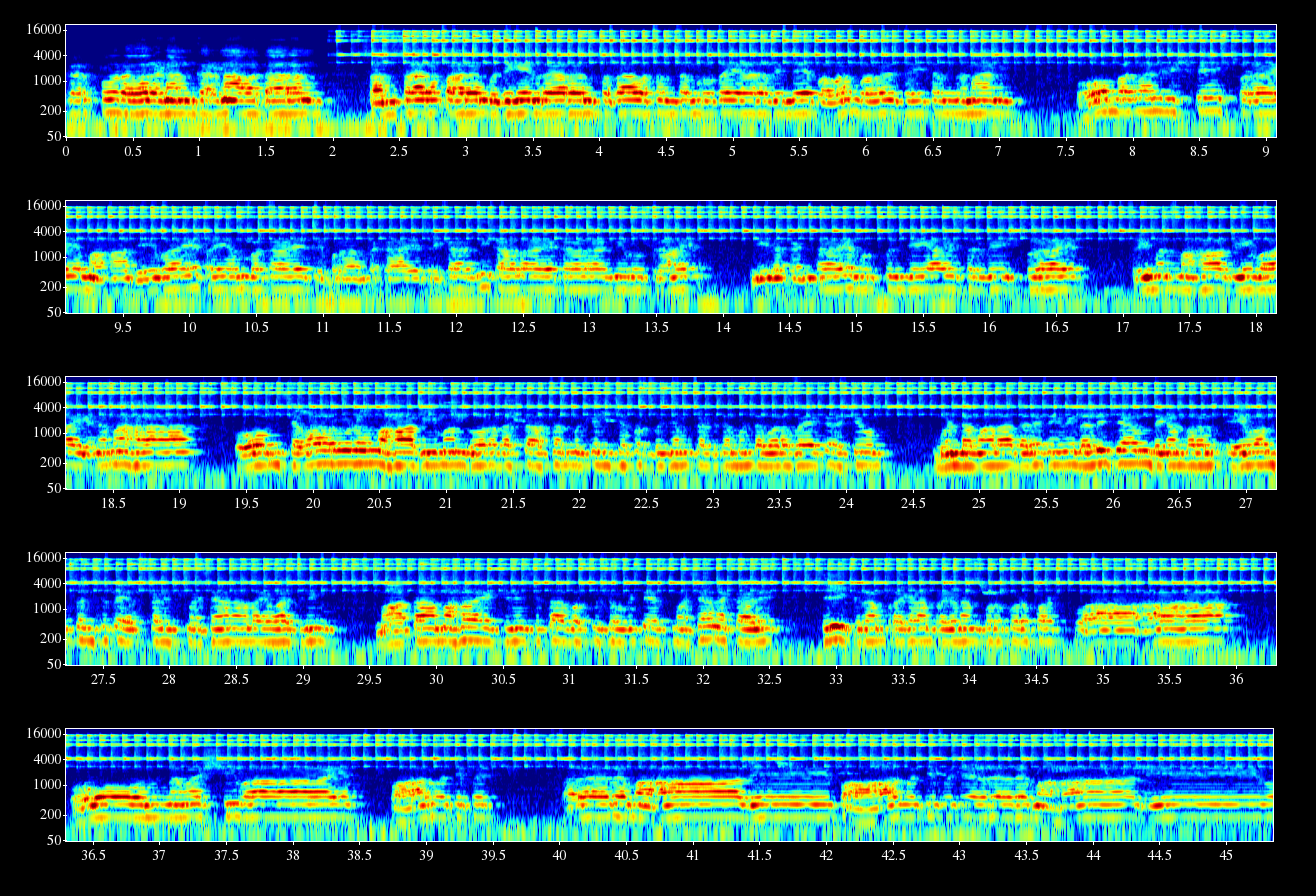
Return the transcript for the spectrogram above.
కర్పూరవర్ణం కర్ణావతారం సంసారపారం భుజగేంద్రారం సదా వసంతం హృదయారవిందే భవం భవన్ సహితం నమామి. ఓం భగవాన్ విశ్వేశ్వరాయ మహాదేవాయ త్రయంబకాయ త్రిపురాంతకాయ త్రికాగ్నికాలాయ కాలాగ్నిరుద్రాయ. नीलकंठाय मृत्युञ्जयाय सर्वेश्वराय, श्रीमन्महादेवाय नमः। ॐ शवारूढं महाभीमं घोरदष्टासन्मुखिं शिव मुंडमाला मुण्डमालाधरदेवी ललिता दिगंबर एवं सञ्चित यत्कलि श्मशानालयवासिनीं मातामहायक्षिणीं चिताभक्तिशोभिते श्मशानकाले शीघ्रं शीघ्र प्रगणं कुरु कुरु स्वाहा। ओम नमः शिवाय। पार्वतीपृष्ठ ಹರ ಮಹಾದೇವ, ಪಾರ್ವತಿ ಪೂಜೆ ಹರ ಮಹಾದೇವ.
